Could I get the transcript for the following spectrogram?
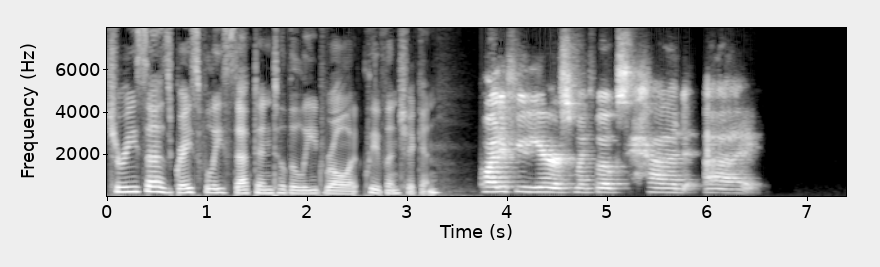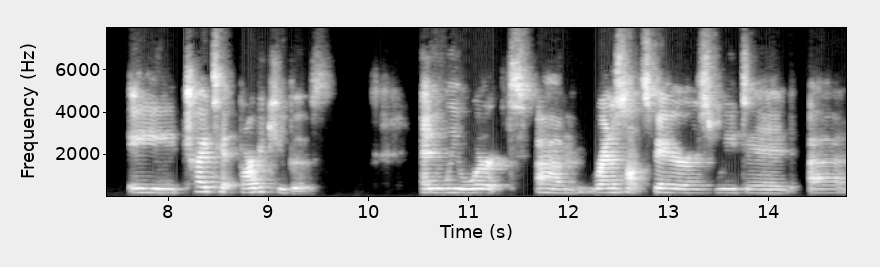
Theresa has gracefully stepped into the lead role at Cleveland Chicken. Quite a few years, my folks had uh, a tri tip barbecue booth and we worked um, Renaissance fairs. We did uh,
